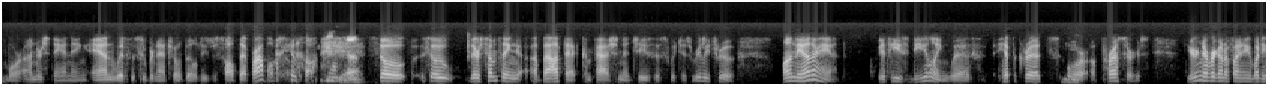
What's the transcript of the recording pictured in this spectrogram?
more understanding, and with the supernatural ability to solve that problem. You know, Yeah. so so there's something about that compassionate Jesus which is really true. On the other hand, if he's dealing with hypocrites Mhm. or oppressors, you're never going to find anybody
